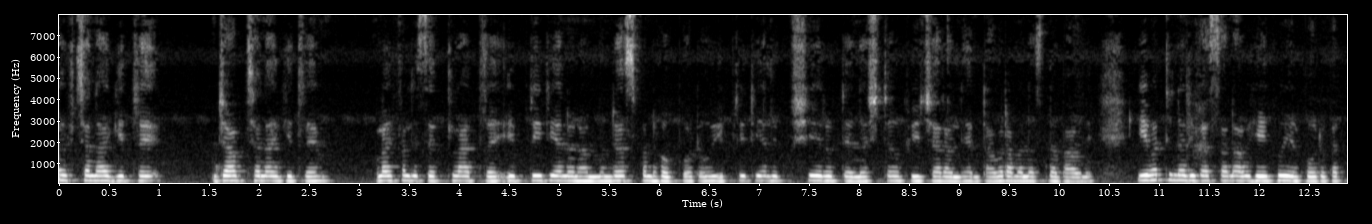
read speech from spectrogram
ಲೈಫ್ ಚೆನ್ನಾಗಿದ್ದರೆ ಜಾಬ್ ಚೆನ್ನಾಗಿದ್ದರೆ ಲೈಫಲ್ಲಿ ಸೆಟ್ಲ್ ಆದರೆ ಈ ಪ್ರೀತಿಯನ್ನು ನಾನು ಮುಂದುವರಿಸ್ಕೊಂಡು ಹೋಗ್ಬೋದು. ಈ ಪ್ರೀತಿಯಲ್ಲಿ ಖುಷಿ ಇರುತ್ತೆ ನೆಕ್ಸ್ಟ್ ಫ್ಯೂಚರಲ್ಲಿ ಅಂತ ಅವರ ಮನಸ್ಸಿನ ಭಾವನೆ. ಇವತ್ತಿನ ದಿವಸ ನಾವು ಹೇಗೂ ಇರ್ಬೋದು ಬಟ್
